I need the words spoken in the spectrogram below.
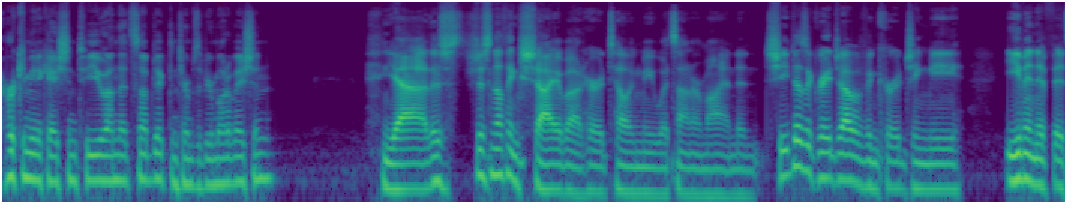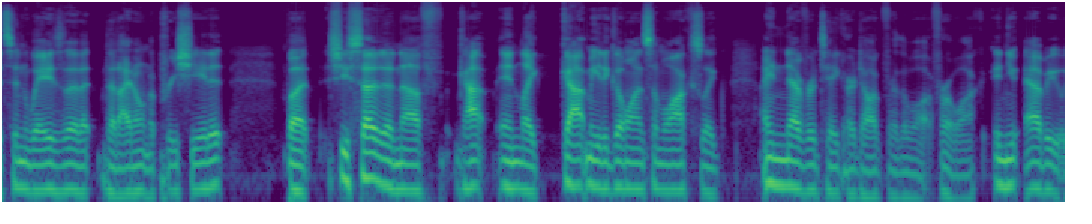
her communication to you on that subject in terms of your motivation? Yeah, there's just nothing shy about her telling me what's on her mind, and she does a great job of encouraging me, even if it's in ways that that I don't appreciate it. But she said it enough, got and like got me to go on some walks. Like I never take our dog for the walk for a walk, and you Abby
